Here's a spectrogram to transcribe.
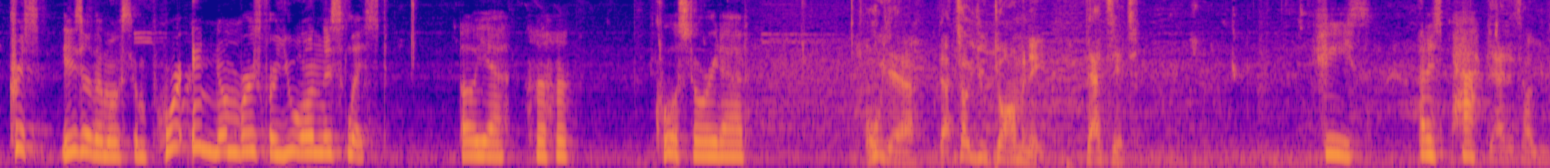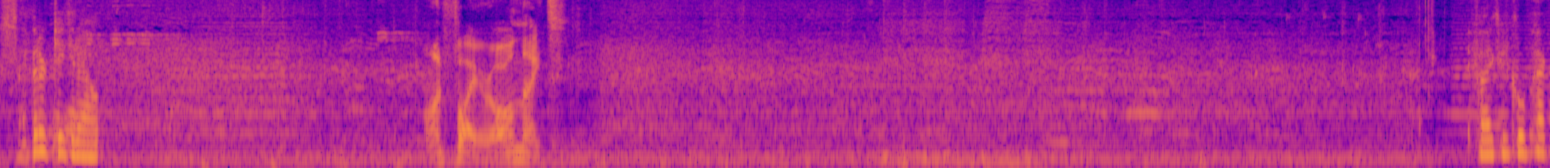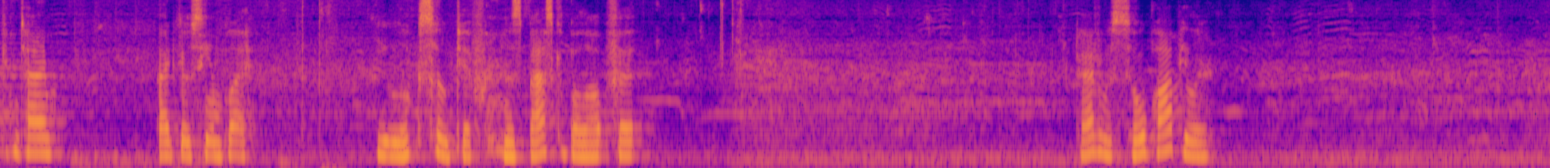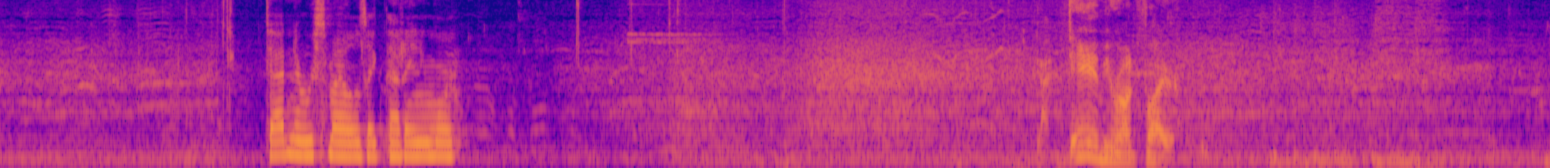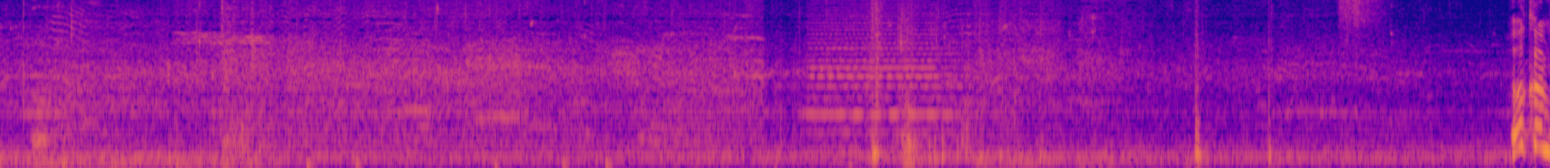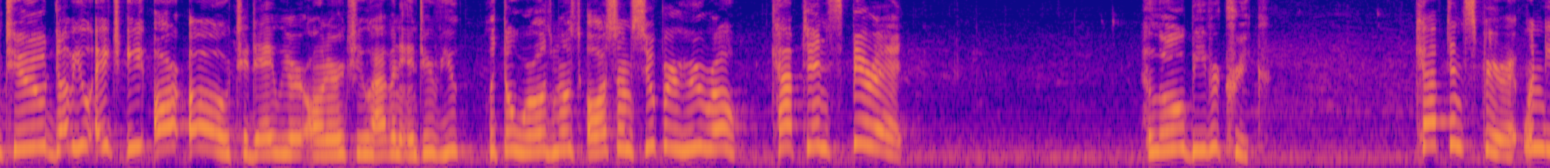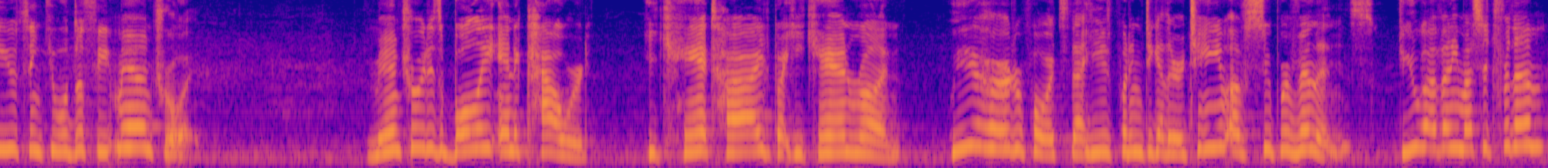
Chris, these are the most important numbers for you on this list. Oh, yeah. Uh-huh. cool story, Dad. Oh yeah, that's how you dominate. That's it. Jeez, that is packed. That is how you shoot. I better take it out. On fire all night. If I could go back in time, I'd go see him play. He looks so different in his basketball outfit. Dad was so popular. Dad never smiles like that anymore. God damn, you're on fire. WHERO. Today we are honored to have an interview with the world's most awesome superhero, Captain Spirit. Hello, Beaver Creek. Captain Spirit, when do you think you will defeat Mantroid? Mantroid is a bully and a coward. He can't hide, but he can run. We heard reports that he is putting together a team of supervillains. Do you have any message for them?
